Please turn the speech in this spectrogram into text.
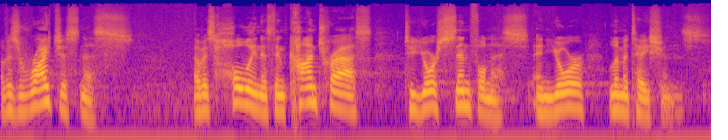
of his righteousness, of his holiness, in contrast to your sinfulness and your limitations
